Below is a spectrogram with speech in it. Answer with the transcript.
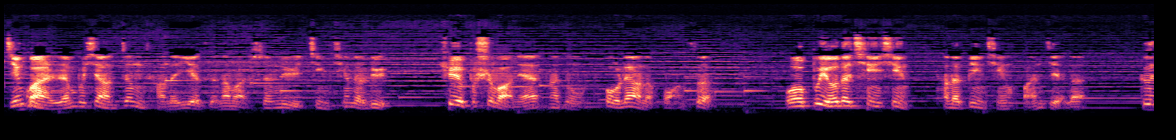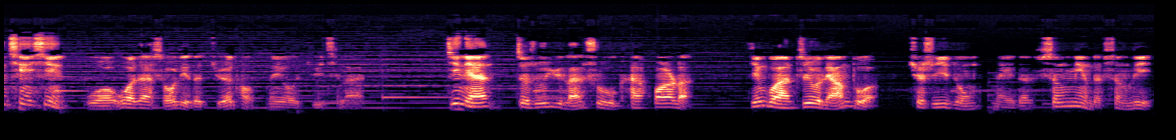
尽管仍不像正常的叶子那么深绿近青的绿，却不是往年那种透亮的黄色。我不由得庆幸他的病情缓解了，更庆幸我握在手里的镢头没有举起来。今年这株玉兰树开花了，尽管只有两朵，却是一种美的生命的胜利。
